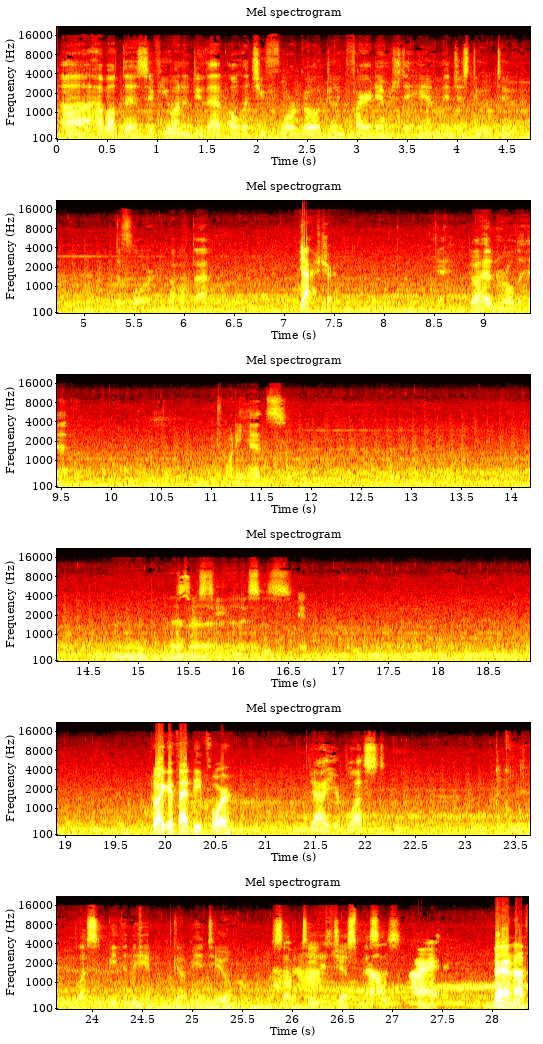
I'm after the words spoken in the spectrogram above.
Uh, how about this? If you want to do that, I'll let you forego doing fire damage to him and just do it to the floor. How about that? Yeah, sure. Okay. Go ahead and roll the hit. 20 hits, Uh, 16 misses. Do I get that D4? Yeah, you're blessed. Blessed be the name. Gonna be a two. 17 just misses. All right. Fair enough.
